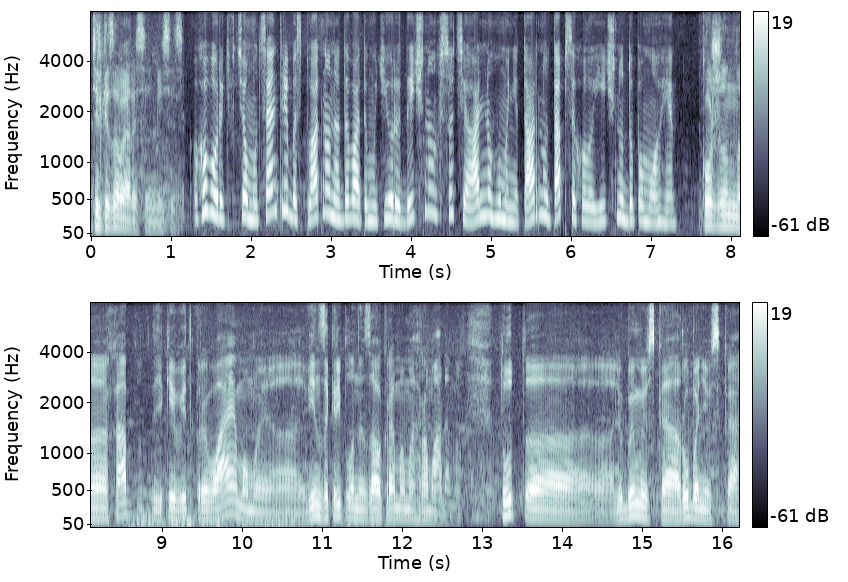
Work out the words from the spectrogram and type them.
тільки за вересень місяць. Говорить, в цьому центрі безплатно надаватимуть юридичну, соціальну, гуманітарну та психологічну допомоги. Кожен е, хаб, який відкриваємо, ми, е, він закріплений за окремими громадами. Тут е, Любимівська, Рубанівська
